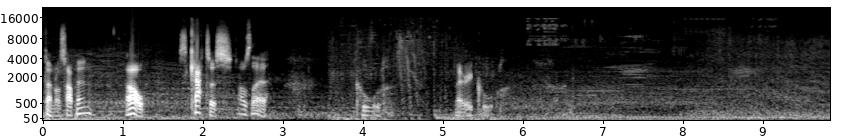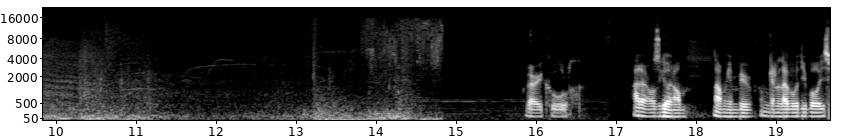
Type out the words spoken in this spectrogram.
Don't know what's happening. Oh, it's Cattus. I was there. Cool. Very cool. Very cool. I don't know what's going on. I'm gonna be I'm gonna level with you boys.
